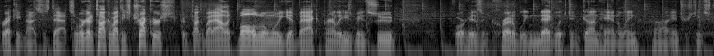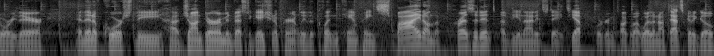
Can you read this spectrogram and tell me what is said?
recognizes that. So we're going to talk about these truckers. We're going to talk about Alec Baldwin when we get back. Apparently, he's being sued for his incredibly negligent gun handling. Uh, interesting story there. And then, of course, the uh, John Durham investigation. Apparently, the Clinton campaign spied on the president of the United States. Yep, we're going to talk about whether or not that's going to go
